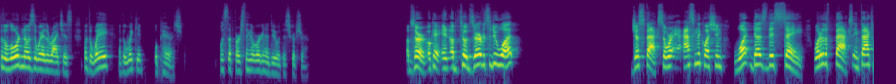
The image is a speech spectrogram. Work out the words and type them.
for the Lord knows the way of the righteous, but the way of the wicked will perish. What's the first thing that we're going to do with this scripture? Observe. Okay, and to observe is to do what? Just facts. So we're asking the question what does this say? What are the facts? In fact,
